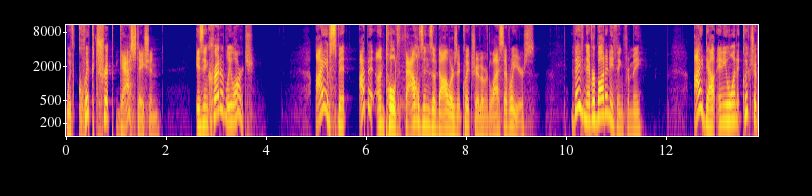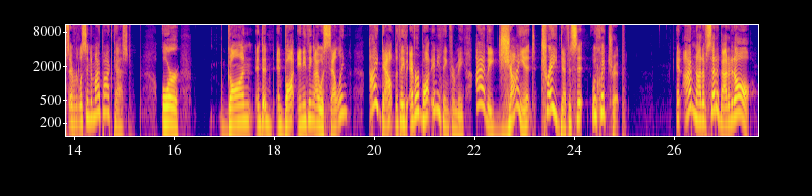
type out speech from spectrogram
with QuikTrip gas station is incredibly large. I have spent, I bet, untold thousands of dollars at QuikTrip over the last several years. They've never bought anything from me. I doubt anyone at QuikTrip's ever listened to my podcast or gone and, and, and bought anything I was selling. I doubt that they've ever bought anything from me. I have a giant trade deficit with QuikTrip. And I'm not upset about it at all.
